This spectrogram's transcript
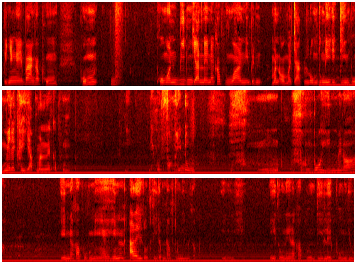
เป็นยังไงบ้างครับ ผม ผมผมมันบินยันเลยนะครับ ผมว่าอันนี้เป็นมันออกมาจากลมตรงนี้จริงๆ ผมไม่ได้ขยับมันนะครับ ผมนี่ผมส่องให้ดูส่องส่องโบเห็นไหมเนาะเห็นนะครับ ผมนี่เห็นอะไรตรงสีดำๆตรงนี้ไหมครับนี่นี่ตรงนี้นะครับตรงที่เล็บผมอยู่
